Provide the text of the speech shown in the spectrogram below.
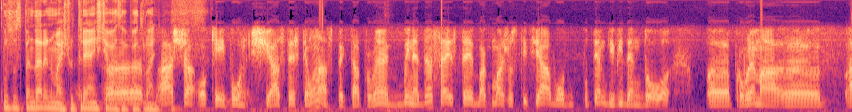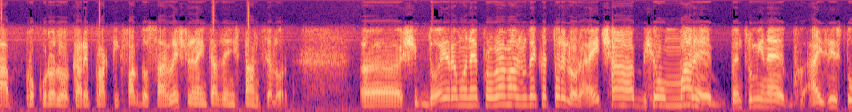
cu suspendare, nu mai știu, 3 ani și ceva uh, sau 4 ani. Așa, ok, bun. Și asta este un aspect al problemei. Bine, dânsa este, acum justiția o putem divide în două. Uh, problema uh, a procurorilor care practic fac dosarele și le înaintează instanțelor. Uh, și doi, rămâne problema judecătorilor. Aici e o mare, pentru mine, ai zis tu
